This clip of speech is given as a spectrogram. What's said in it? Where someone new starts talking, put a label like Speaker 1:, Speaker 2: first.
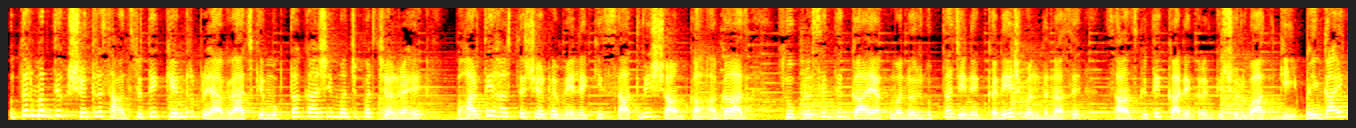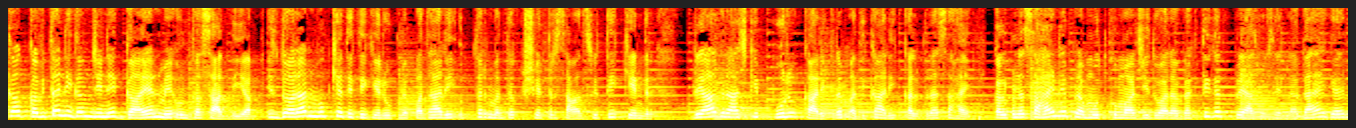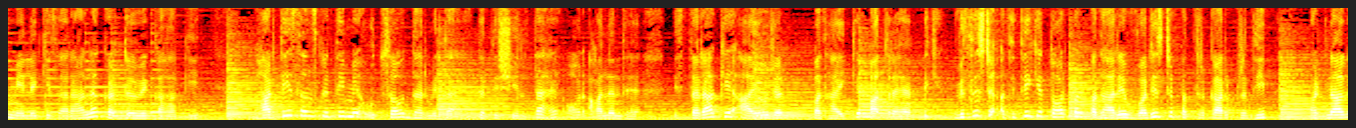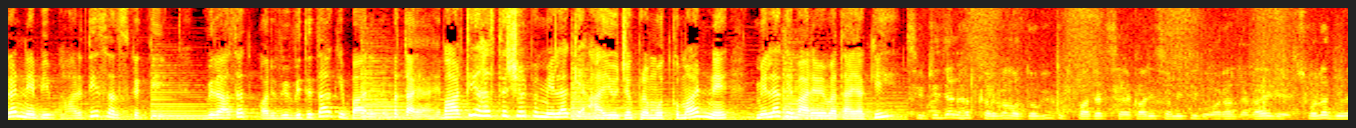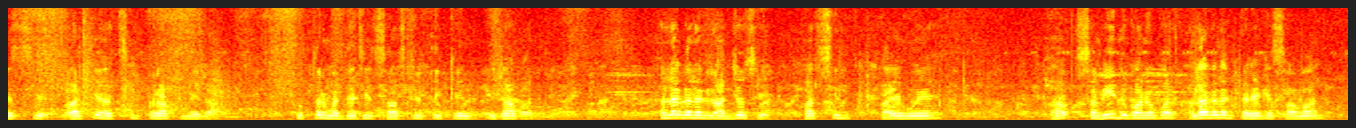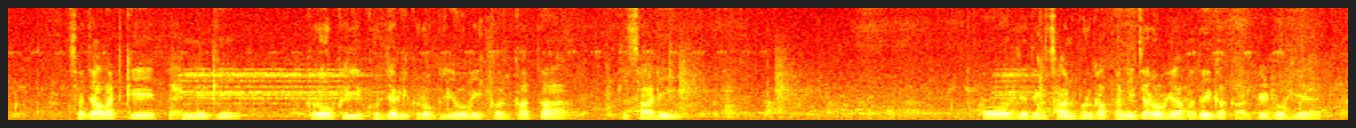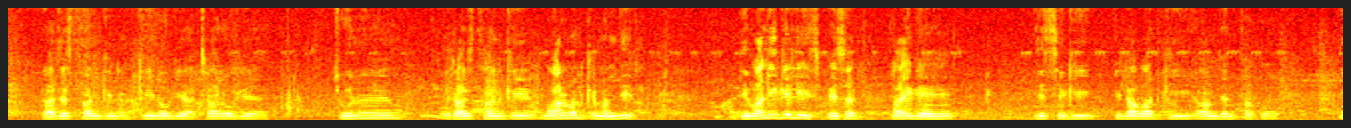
Speaker 1: उत्तर मध्य क्षेत्र सांस्कृतिक केंद्र प्रयागराज के मुक्ताकाशी मंच पर चल रहे भारतीय हस्तशिल्प मेले की सातवीं शाम का आगाज़ सुप्रसिद्ध गायक मनोज गुप्ता जी ने गणेश वंदना से सांस्कृतिक कार्यक्रम की शुरुआत की। वहीं गायिका कविता निगम जी ने गायन में उनका साथ दिया। इस दौरान मुख्य अतिथि के रूप में पधारी उत्तर मध्य क्षेत्र सांस्कृतिक केंद्र प्रयागराज की पूर्व कार्यक्रम अधिकारी कल्पना सहाय। कल्पना सहाय ने प्रमोद कुमार जी द्वारा व्यक्तिगत प्रयासों से लगाए गए मेले की सराहना करते हुए कहा कि भारतीय संस्कृति में उत्सव, धर्मिता है, गतिशीलता है और आनंद है। इस तरह के आयोजन बधाई के पात्र है। विशिष्ट अतिथि के तौर पर पधारे वरिष्ठ पत्रकार प्रदीप भटनागर ने भी भारतीय संस्कृति, विरासत और विविधता के बारे में बताया है। भारतीय हस्तशिल्प मेला के आयोजक प्रमोद कुमार ने मेला के बारे में बताया कि
Speaker 2: सिटीजन हथकरघा औद्योगिक उत्पादक सहकारी समिति द्वारा लगाए गए 16 दिवसीय भारतीय हस्तशिल्प क्राफ्ट मेला, उत्तर मध्य क्षेत्र सांस्कृतिक केंद्र इलाहाबाद अलग अलग राज्यों से हस्तशिल्प आए हुए हैं। हाँ सभी दुकानों पर अलग अलग तरह के सामान, सजावट के, पहनने के, क्रोकरी, खुर्जा की क्रोकरी हो गई, कोलकाता की साड़ी, और जैसे कि कानपुर का फर्नीचर हो गया भदोई का कारपेट हो गया, राजस्थान की नमकीन हो गया, अचार हो गया, चून, राजस्थान के मार्बल के मंदिर, दिवाली के लिए स्पेशल लाए गए हैं। जिससे कि इलाहाबाद की आम जनता को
